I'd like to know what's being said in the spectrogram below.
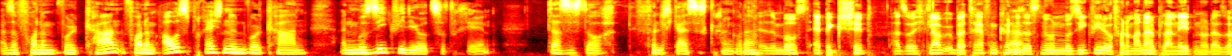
also vor einem Vulkan, vor einem ausbrechenden Vulkan ein Musikvideo zu drehen, das ist doch völlig geisteskrank, oder? Also most epic shit. Also ich glaube, übertreffen könnte Ja. das nur ein Musikvideo von einem anderen Planeten oder so.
